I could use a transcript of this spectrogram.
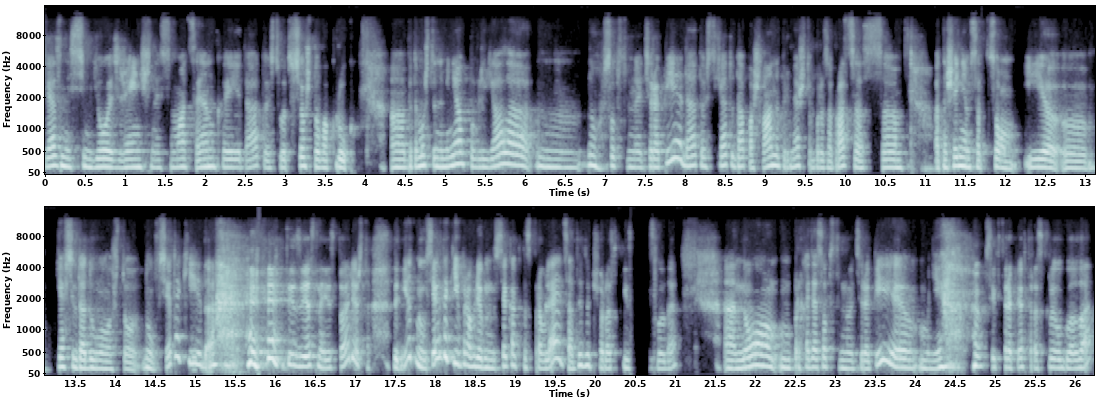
связанные с семьей, с женщиной, с самооценкой, да, то есть вот все, что вокруг. А, потому что на меня повлияла, ну, собственная терапия, да, то есть я туда пошла, например, чтобы разобраться с отношением с отцом. И э, я всегда думала, что, ну, все такие, да, это известная история, что да нет, ну, у всех такие проблемы, все как-то справляются, а ты тут что раскисла, да. А, но, проходя собственную терапию, мне психотерапевт раскрыл глаза,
